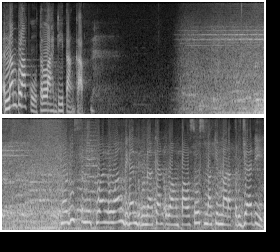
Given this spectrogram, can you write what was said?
Enam pelaku telah ditangkap. Modus penipuan uang dengan menggunakan uang palsu semakin marak terjadi.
